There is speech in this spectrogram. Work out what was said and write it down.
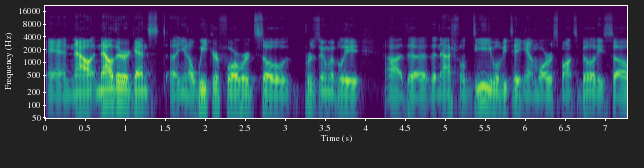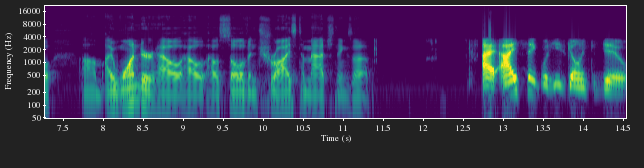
And now now they're against uh, you know weaker forwards, so presumably uh, the the Nashville D will be taking on more responsibility. So um, I wonder how, how how Sullivan tries to match things up. I, I think what he's going to do,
